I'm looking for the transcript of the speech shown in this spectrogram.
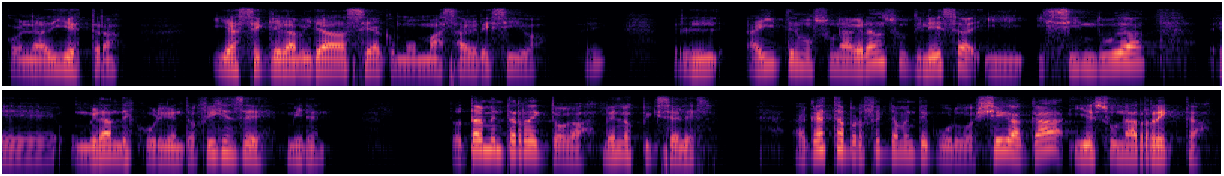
con la diestra y hace que la mirada sea como más agresiva. ahí tenemos una gran sutileza y, sin duda eh, un gran descubrimiento. Fíjense, miren, totalmente recto acá, ven los píxeles. Acá está perfectamente curvo, llega acá y es una recta,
